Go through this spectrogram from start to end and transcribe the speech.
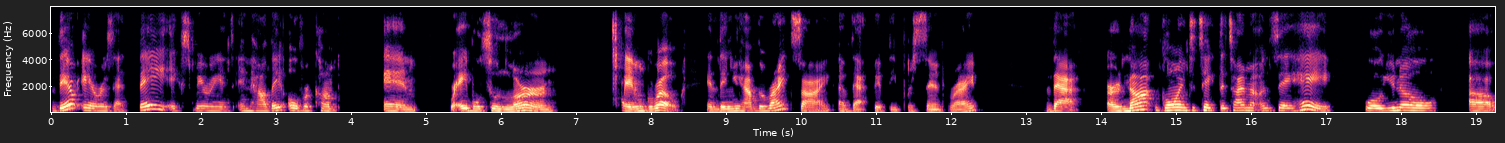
their errors that they experience and how they overcome and were able to learn and grow. And then you have the right side of that 50%, right? That are not going to take the time out and say, hey, well, you know, uh,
